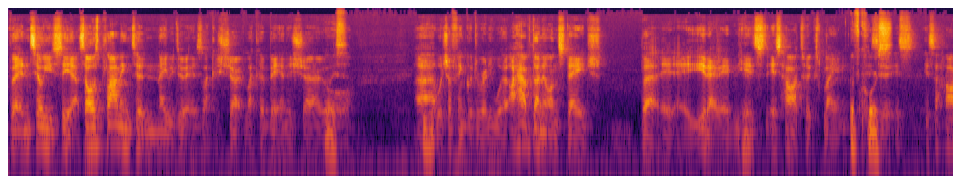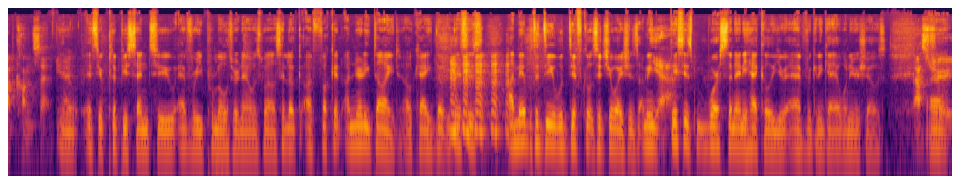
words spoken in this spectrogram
But until you see it, so I was planning to maybe do it as like a show, like a bit in a show, Nice. or uh, which I think would really work. I have done it on stage. But it, you know, it, it's it's hard to explain. Of course. it's a, it's, it's a hard concept. You, you know, know, it's your clip you send to every promoter now as well. Say, look, I fucking, I nearly died. Okay, this is, I'm able to deal with difficult situations. I mean, Yeah. this is worse than any heckle you're ever going to get at one of your shows. that's Uh, true.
